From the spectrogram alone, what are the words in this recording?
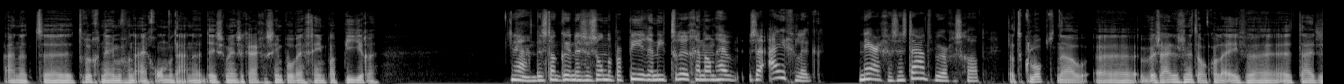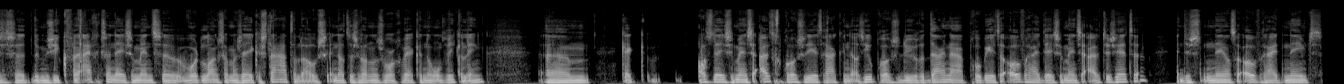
aan het terugnemen van eigen onderdanen. Deze mensen krijgen simpelweg geen papieren. Ja, dus dan kunnen ze zonder papieren niet terug. En dan hebben ze eigenlijk nergens een staatsburgerschap. Dat klopt. Nou, uh, we zeiden dus net ook al even uh, tijdens uh, de muziek... van eigenlijk zijn deze mensen worden langzaam maar zeker stateloos. En dat is wel een zorgwekkende ontwikkeling. Um, kijk, als deze mensen uitgeprocedeerd raken in de asielprocedure... daarna probeert de overheid deze mensen uit te zetten. En dus de Nederlandse overheid neemt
